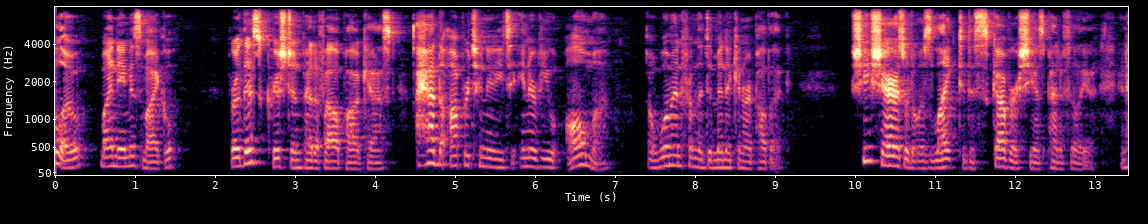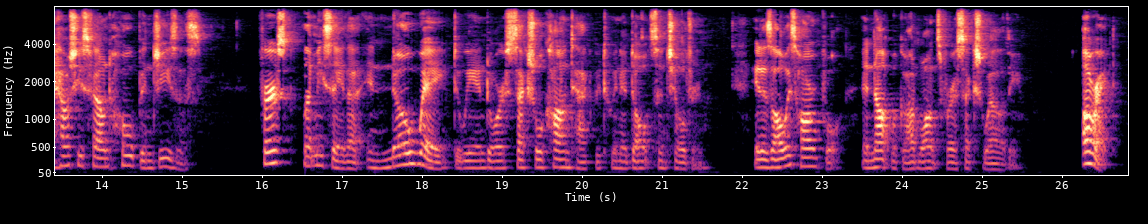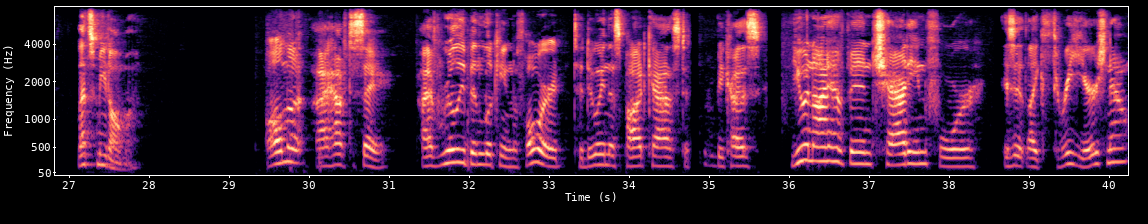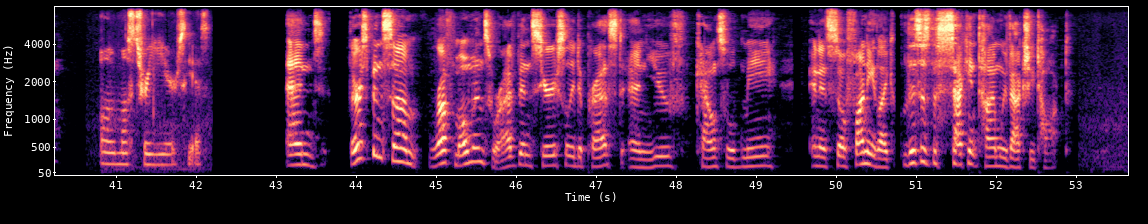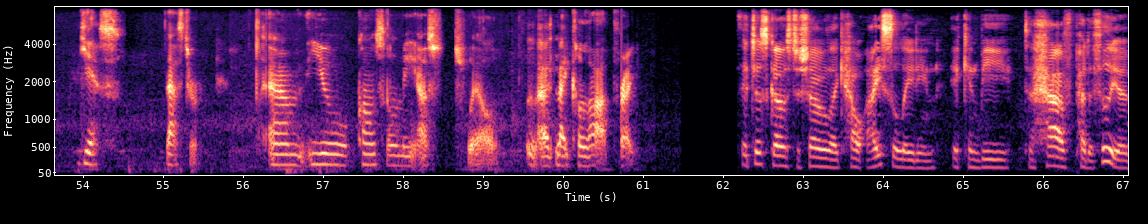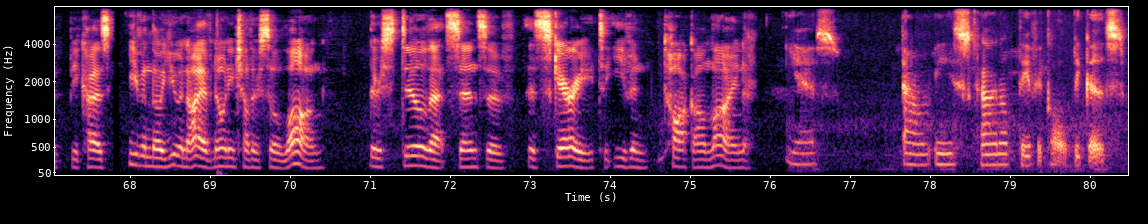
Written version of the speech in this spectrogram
Hello, my name is Michael. For this Christian Pedophile podcast, I had the opportunity to interview Alma, a woman from the Dominican Republic. She shares what it was like to discover she has pedophilia and how she's found hope in Jesus. First, let me say that in no way do we endorse sexual contact between adults and children. It is always harmful and not what God wants for our sexuality. All right, let's meet Alma. Alma, I have to say, I've really been looking forward to doing this podcast because you and I have been chatting for, is it like three years now? Almost three years, yes. And there's been some rough moments where I've been seriously depressed and you've counseled me. And it's so funny, like, this is the second time we've actually talked. Yes, that's true. Um, you counsel me as well, like a lot, right? it just goes to show like how isolating it can be to have pedophilia because even though you and I have known each other so long, there's still that sense of it's scary to even talk online. Yes. Um, it's kind of difficult because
